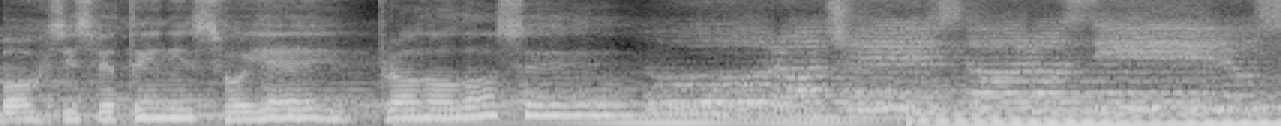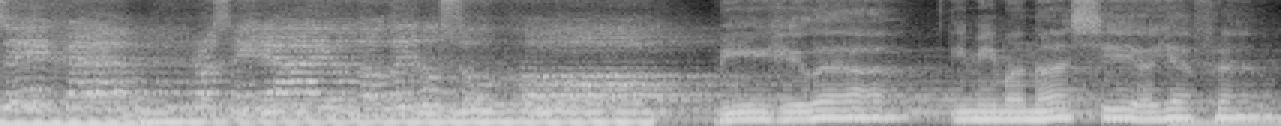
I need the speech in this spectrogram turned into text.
Бог зі святині своєї проголосив Урочисто розділю сихем, розміряю долину сухо. мій і мій Манасія Єфрем,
